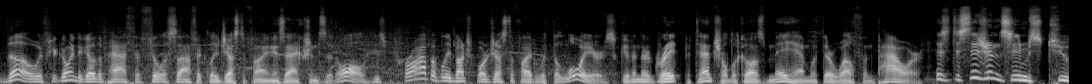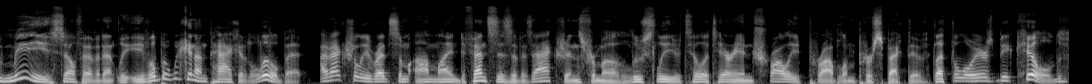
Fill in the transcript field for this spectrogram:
Though, if you're going to go the path of philosophically justifying his actions at all, he's probably much more justified with the lawyers, given their great potential to cause mayhem with their wealth and power. His decision seems to me self evidently evil, but we can unpack it a little bit. I've actually read some online defenses of his actions from a loosely utilitarian trolley problem perspective. Let the lawyers be killed,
